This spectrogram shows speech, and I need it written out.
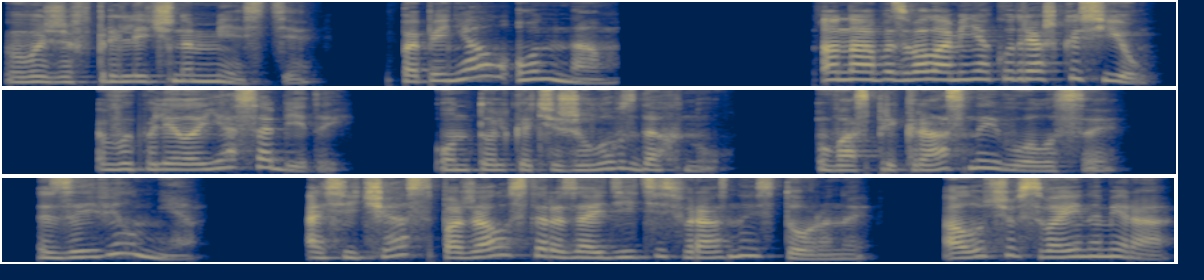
«Вы же в приличном месте», — попенял он нам. «Она обозвала меня кудряшкой Сью», — выпалила я с обидой. Он только тяжело вздохнул. «У вас прекрасные волосы», — заявил мне. «А сейчас, пожалуйста, разойдитесь в разные стороны, а лучше в свои номера.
